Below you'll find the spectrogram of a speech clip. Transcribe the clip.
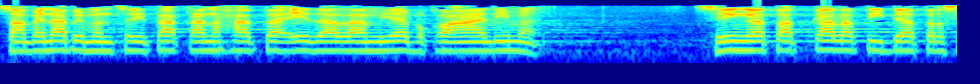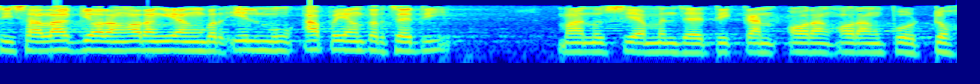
sampai Nabi menceritakan hatta idalam yabqa alima sehingga tatkala tidak tersisa lagi orang-orang yang berilmu apa yang terjadi manusia menjadikan orang-orang bodoh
